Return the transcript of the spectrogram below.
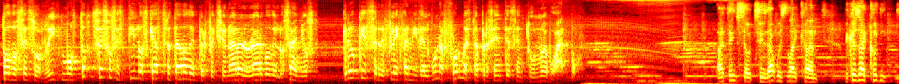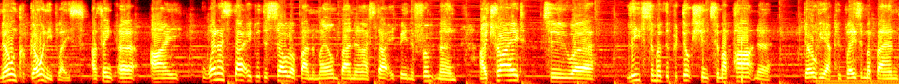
Todos esos ritmos, todos esos estilos que has tratado de perfeccionar a lo largo de los años, creo que se reflejan y de alguna forma están presentes en tu nuevo álbum. I think so too. That was like um, because I couldn't, no one could go any place. I think uh, I, when I started with the solo band and my own band, and I started being the frontman, I tried to uh, leave some of the production to my partner, Doviak, who plays in my band.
